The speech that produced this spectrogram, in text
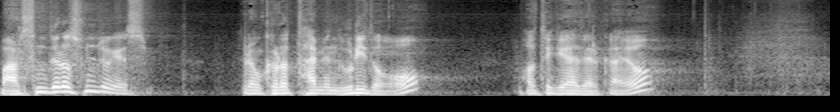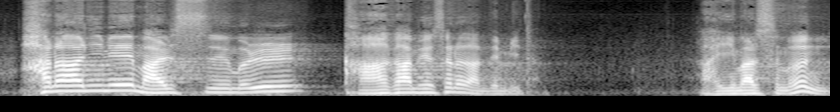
말씀대로 순종했습니다. 그럼 그렇다면 우리도 어떻게 해야 될까요? 하나님의 말씀을 가감해서는 안 됩니다. 아, 이 말씀은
